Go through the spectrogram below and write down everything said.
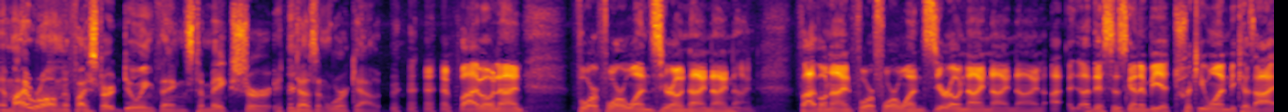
Am I wrong if I start doing things to make sure it doesn't work out? 509 441 0999. 509 441 0999. Uh, This is going to be a tricky one because I,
